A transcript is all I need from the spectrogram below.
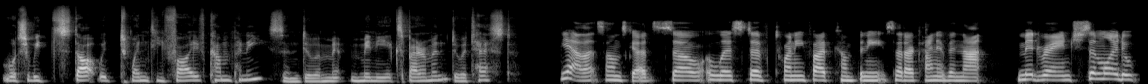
What should we start with? Twenty-five companies and do a mi- mini experiment, do a test. Yeah, that sounds good. So a list of 25 companies that are kind of in that mid-range, similar to,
